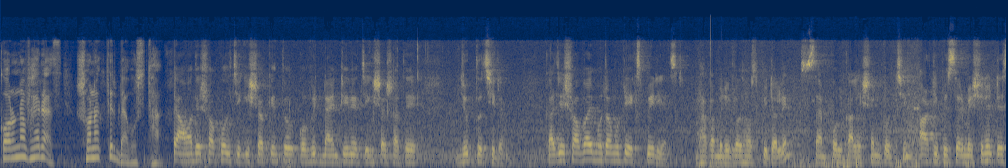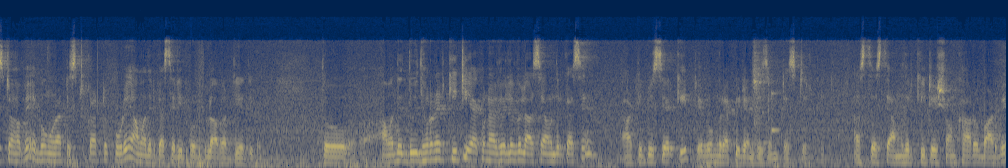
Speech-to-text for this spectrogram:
করোনা ভাইরাস শনাক্তের ব্যবস্থা। আমাদের সকল চিকিৎসক কিন্তু কোভিড নাইন্টিনের চিকিৎসার সাথে যুক্ত ছিলেন। কাজে সবাই মোটামুটি এক্সপিরিয়েন্সড ঢাকা মেডিকেল হসপিটালে স্যাম্পল কালেকশন করছি। আরটিপিসিআর মেশিনে টেস্ট হবে এবং ওরা টেস্ট কার্ডটা করে আমাদের কাছে রিপোর্টগুলো আবার দিয়ে দিবে। তো আমাদের দুই ধরনের কিটই এখন অ্যাভেলেবেল আছে আমাদের কাছে আরটিপিসিআর কিট এবং র্যাপিড অ্যান্টিজেন টেস্টের কিট আস্তে আস্তে আমাদের কিটের সংখ্যা আরও বাড়বে।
